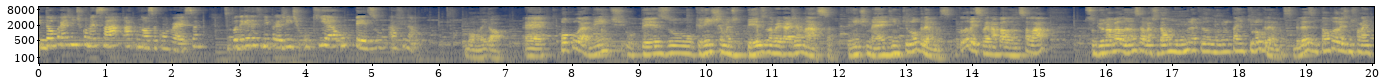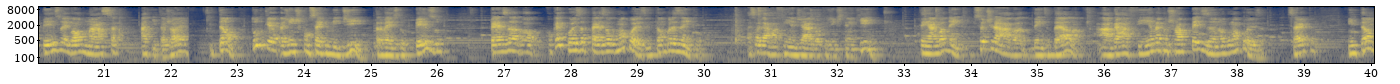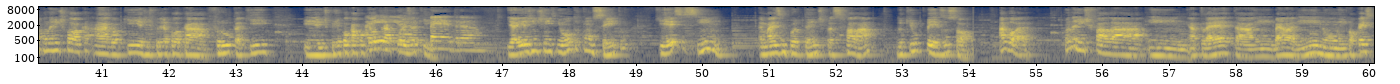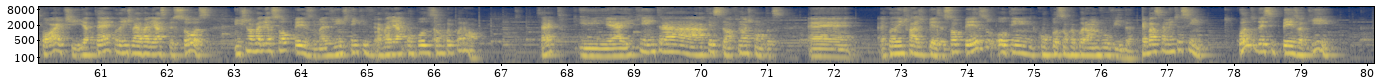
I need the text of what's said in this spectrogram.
Então, para a gente começar a nossa conversa, você poderia definir para a gente o que é o peso, afinal? Bom, legal. É, popularmente, o peso, o que a gente chama de peso, na verdade é massa, que a gente mede em quilogramas. Toda vez que você vai na balança lá, subiu na balança, ela vai te dar um número, aquele número está em quilogramas, beleza? Então, toda vez que a gente falar em peso, é igual massa aqui, tá joia? Então, tudo que a gente consegue medir através do peso pesa, qualquer coisa pesa alguma coisa. Então, por exemplo, essa garrafinha de água que a gente tem aqui, tem água dentro. Se eu tirar água dentro dela, a garrafinha vai continuar pesando alguma coisa, certo? Então, quando a gente coloca água aqui, a gente poderia colocar fruta aqui, e a gente podia colocar qualquer Areia, outra coisa aqui. pedra. E aí a gente entra em outro conceito, que esse sim é mais importante para se falar do que o peso só. Agora, quando a gente fala em atleta, em bailarino, em qualquer esporte, e até quando a gente vai avaliar as pessoas, a gente não avalia só o peso, mas a gente tem que avaliar a composição corporal, certo? E é aí que entra a questão, afinal de contas, é, é quando a gente fala de peso, é só peso ou tem composição corporal envolvida? É basicamente assim, quanto desse peso aqui,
